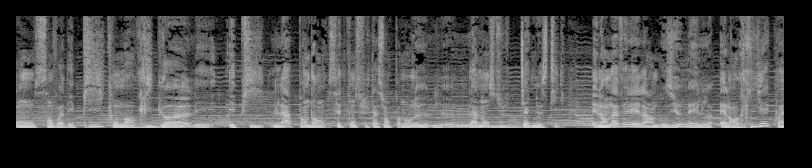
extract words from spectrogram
On s'envoie des pics, on en rigole et, et puis là, pendant cette consultation, pendant l'annonce du diagnostic, elle en avait les larmes aux yeux, mais elle en riait quoi.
